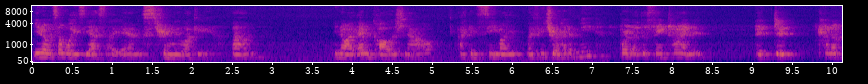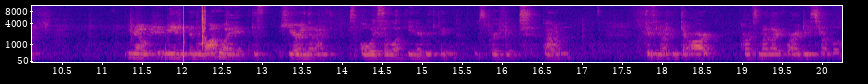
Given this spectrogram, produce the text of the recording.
You know, in some ways, yes, I am extremely lucky. Um, you know, I am in college now. I can see my, my future ahead of me, but at the same time, it, it did kind of, you know, hit me in, in the wrong way. Just hearing that I was always so lucky and everything was perfect. Um, because you know, I think there are parts of my life where I do struggle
